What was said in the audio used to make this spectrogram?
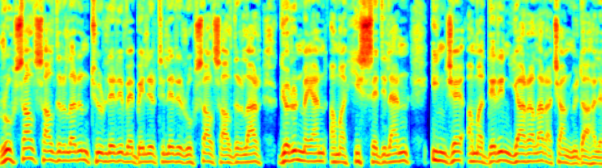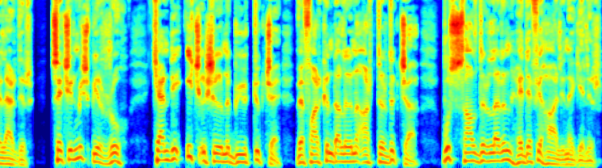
Ruhsal saldırıların türleri ve belirtileri ruhsal saldırılar, görünmeyen ama hissedilen, ince ama derin yaralar açan müdahalelerdir. Seçilmiş bir ruh, kendi iç ışığını büyüttükçe ve farkındalığını arttırdıkça bu saldırıların hedefi haline gelir.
